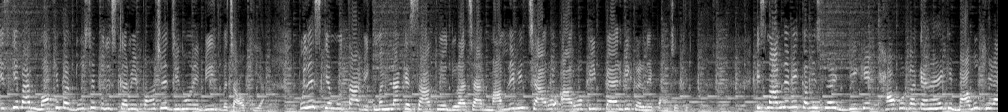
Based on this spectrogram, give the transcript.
इसके बाद मौके पर दूसरे पुलिसकर्मी पहुँचे जिन्होंने बीच बचाव किया। पुलिस के मुताबिक महिला के साथ हुए दुराचार मामले में चारों आरोपी पैरवी करने पहुँचे थे। इस मामले में कमिश्नर डी के ठाकुर का कहना है कि बाबूखेड़ा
